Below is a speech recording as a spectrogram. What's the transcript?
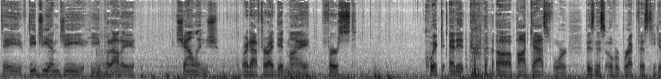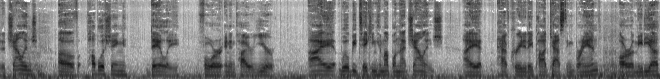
Dave, DGMG, he put out a challenge right after I did my first quick edit uh, podcast for Business Over Breakfast. He did a challenge of publishing daily for an entire year. I will be taking him up on that challenge. I have created a podcasting brand, Aura Media,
